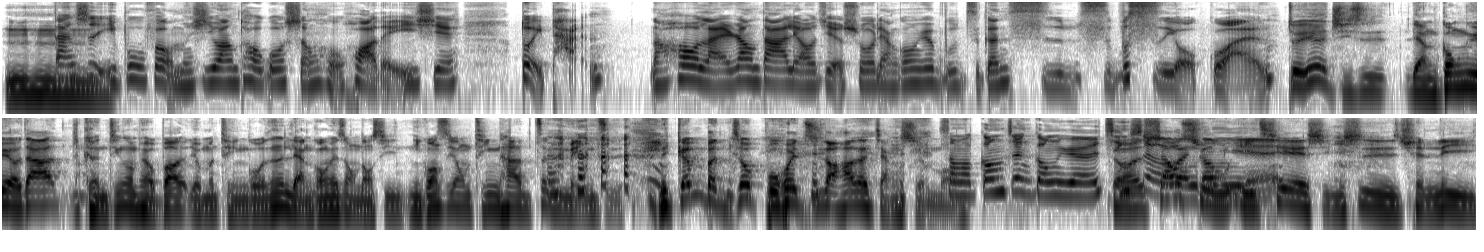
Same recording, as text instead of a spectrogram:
嗯哼哼，但是一部分我们希望透过生活化的一些对谈。然后来让大家了解，说两公约不只跟死死不死有关。对，因为其实两公约，大家可能听众朋友不知道有没有听过，真的两公约这种东西，你光是用听它的这个名字，你根本就不会知道他在讲什么。什么公正公约、什么消除一切形式权利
